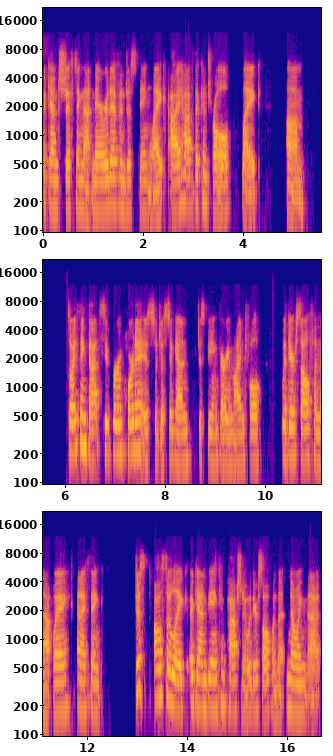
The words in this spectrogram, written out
again shifting that narrative and just being like, I have the control. Like, um, so I think that's super important is to just, again, just being very mindful with yourself in that way. And I think just also like, again, being compassionate with yourself and that knowing that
